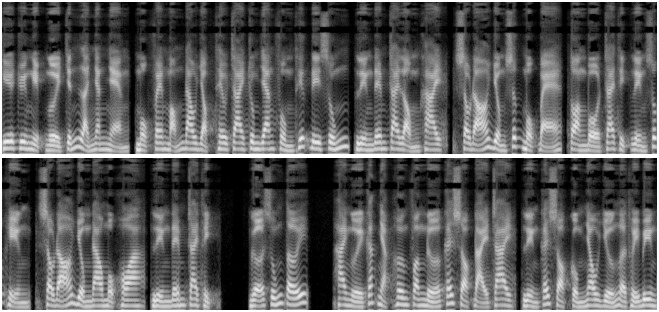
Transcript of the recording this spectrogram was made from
Kia chuyên nghiệp người chính là nhanh nhẹn, một phen mỏng đau dọc theo chai trung gian phùng thiết đi xuống, liền đem chai lộng khai, sau đó dùng sức một bẻ, toàn bộ chai thịt liền xuất hiện, sau đó dùng đao một hoa, liền đem chai thịt gỡ xuống tới. Hai người cắt nhặt hơn phân nửa cái sọt đại trai, liền cái sọt cùng nhau dưỡng ở thủy biên.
